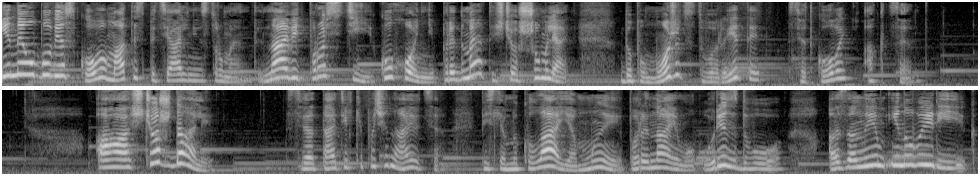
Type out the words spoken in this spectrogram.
І не обов'язково мати спеціальні інструменти. Навіть прості кухонні предмети, що шумлять, допоможуть створити святковий акцент. А що ж далі? Свята тільки починаються. Після Миколая ми поринаємо у Різдво, а за ним і Новий рік.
